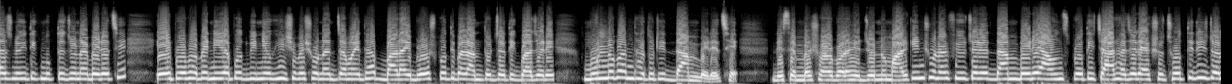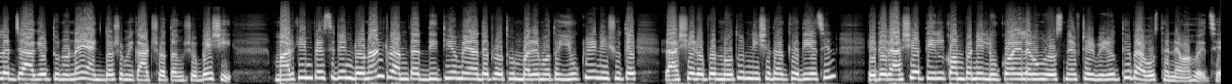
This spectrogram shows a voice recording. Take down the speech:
রাজনৈতিক উত্তেজনা বেড়েছে। এর প্রভাবে নিরাপদ বিনিয়োগ হিসেবে সোনার জামাই ধাপ বাড়ায় বৃহস্পতিবার আন্তর্জাতিক বাজারে মূল্যবান ধাতুটির দাম বেড়েছে। ডিসেম্বর সরবরাহের জন্য মার্কিন সোনার ফিউচারের দাম বেড়ে আউন্স প্রতি চার হাজার একশো ছত্রিশ ডলার, যা আগের তুলনায় এক দশমিক আট শতাংশ বেশি। মার্কিন প্রেসিডেন্ট ডোনাল্ড ট্রাম্প তার দ্বিতীয় মেয়াদে প্রথমবারের মতো ইউক্রেন ইস্যুতে রাশিয়ার ওপর নতুন নিষেধাজ্ঞা দিয়েছেন। এতে রাশিয়া তেল কোম্পানি লুকয়েল এবং রোসনেফটের বিরুদ্ধে ব্যবস্থা নেওয়া হয়েছে।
